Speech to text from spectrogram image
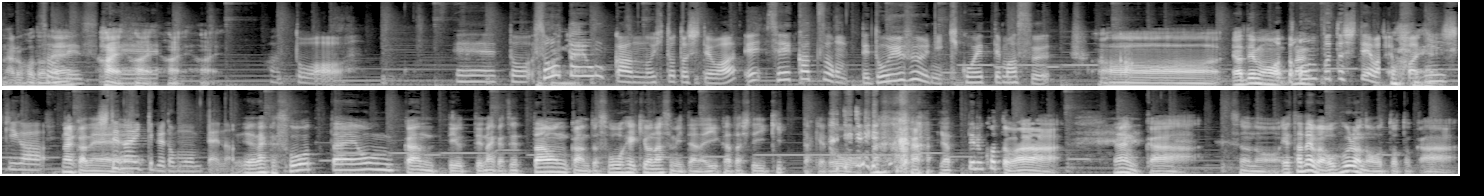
なるほどね。ねはいはいはいはい。あとは、えっ、と、他に相対音感の人としては、え、生活音ってどういう風に聞こえてます？ああ、いやでも音符としてはやっぱ 認識がなんかね、してないけれども、みたいな。いやなんか相対音感って言ってなんか絶対音感と双璧をなすみたいな言い方して言い切ったけど なんかやってることはなんかそのいや例えばお風呂の音とか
